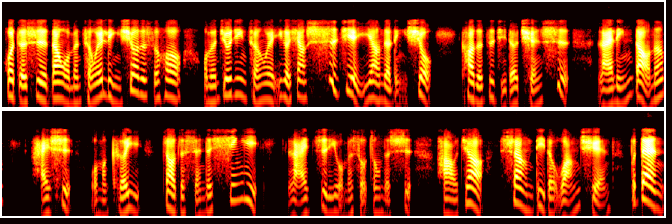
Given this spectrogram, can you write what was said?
或者是当我们成为领袖的时候，我们究竟成为一个像世界一样的领袖，靠着自己的权势来领导呢？还是我们可以照着神的心意？来治理我们手中的事，好叫上帝的王权不但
